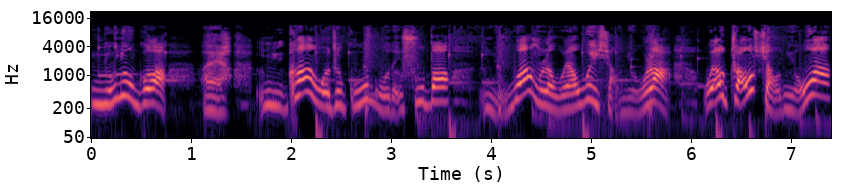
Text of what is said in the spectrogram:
牛牛哥？哎呀，你看我这鼓鼓的书包，你忘了我要喂小牛了？我要找小牛啊！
